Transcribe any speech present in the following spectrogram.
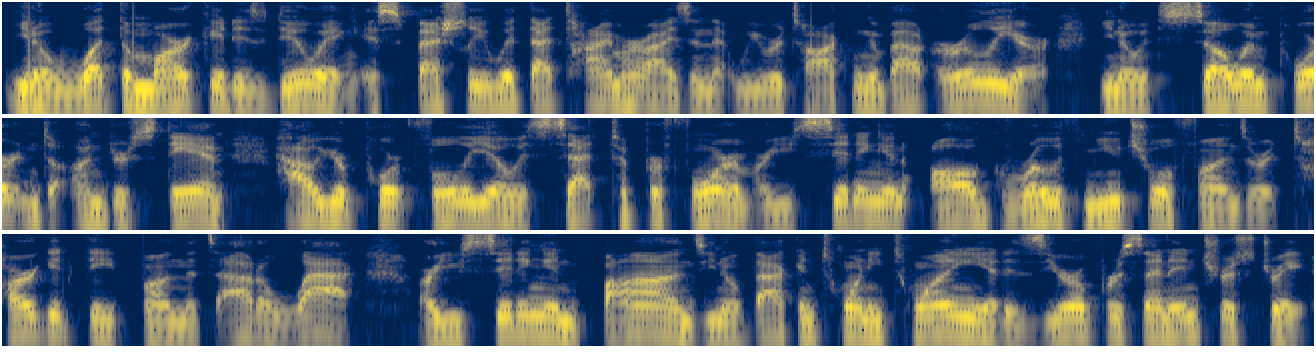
you know what the market is doing especially with that time horizon that we were talking about earlier. You know it's so important to understand how your portfolio is set to perform. Are you sitting in all growth mutual funds or a target date fund that's out of whack? Are you sitting in bonds you know back in 2020 at a 0% interest rate?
